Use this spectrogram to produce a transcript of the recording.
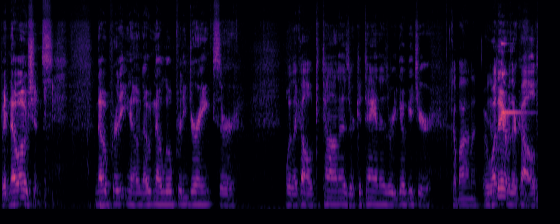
but no oceans. No pretty, you know, no no little pretty drinks or what they call katanas or katanas, where you go get your Cabana. or Yeah. whatever they're called.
